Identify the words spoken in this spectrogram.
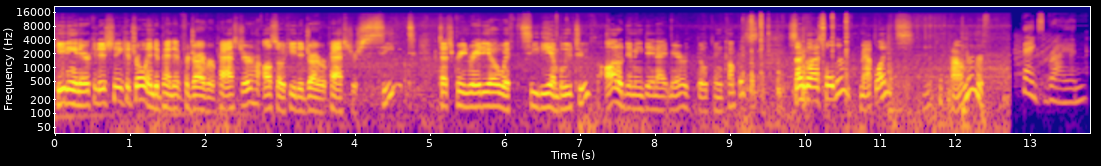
heating and air conditioning control, independent for driver passenger, also heated driver passenger seat, touchscreen radio with CD and Bluetooth, auto dimming day-night mirror with built-in compass, sunglass holder, map lights, power mirror. Thanks, Brian.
